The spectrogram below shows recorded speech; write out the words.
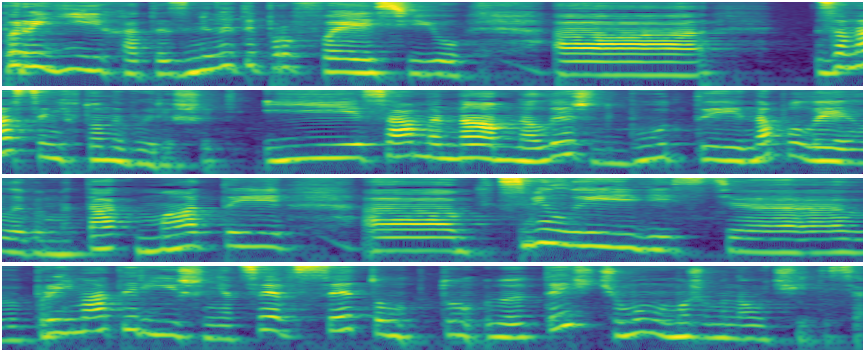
переїхати, змінити професію. Е, за нас це ніхто не вирішить. І саме нам належить бути наполегливими, так, мати е, сміливість, е, приймати рішення. Це все то, то, е, те, чому ми можемо навчитися.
